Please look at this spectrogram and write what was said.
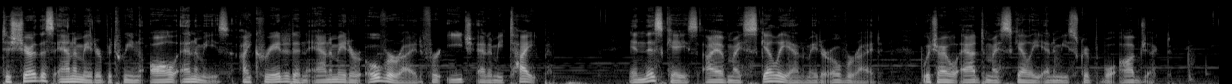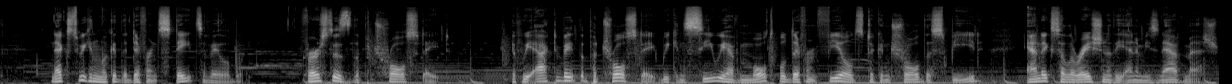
To share this animator between all enemies, I created an animator override for each enemy type. In this case, I have my Skelly animator override, which I will add to my Skelly enemy scriptable object. Next, we can look at the different states available. First is the patrol state. If we activate the patrol state, we can see we have multiple different fields to control the speed and acceleration of the enemy's nav mesh.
